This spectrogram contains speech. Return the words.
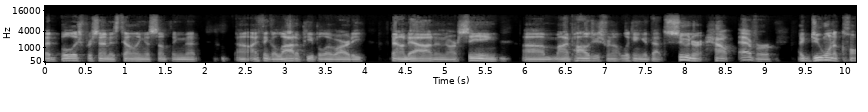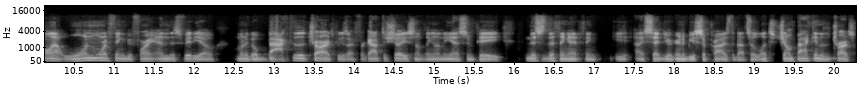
That bullish percent is telling us something that uh, I think a lot of people have already found out and are seeing. Um, my apologies for not looking at that sooner. However, I do want to call out one more thing before I end this video. I'm going to go back to the charts because I forgot to show you something on the S&P. And this is the thing I think I said you're going to be surprised about. So let's jump back into the charts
